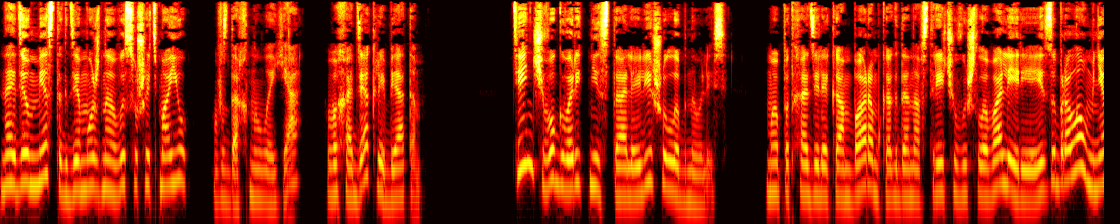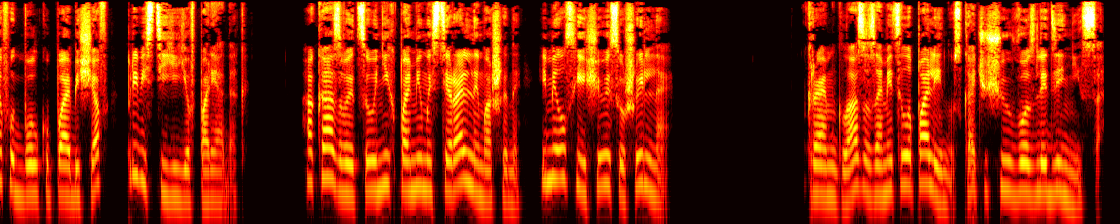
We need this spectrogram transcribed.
найдем место, где можно высушить мою», — вздохнула я, выходя к ребятам. Те ничего говорить не стали, лишь улыбнулись. Мы подходили к амбарам, когда навстречу вышла Валерия и забрала у меня футболку, пообещав привести ее в порядок. Оказывается, у них помимо стиральной машины имелась еще и сушильная. Краем глаза заметила Полину, скачущую возле Дениса.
